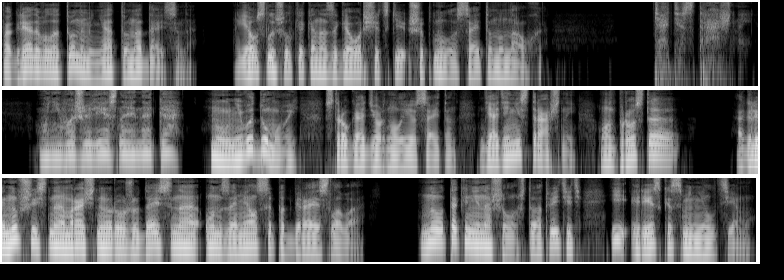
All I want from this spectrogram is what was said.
поглядывала то на меня, то на Дайсона. Я услышал, как она заговорщицки шепнула Сайтону на ухо. «Дядя страшный. У него железная нога». «Ну, не выдумывай», — строго одернул ее Сайтон. «Дядя не страшный. Он просто...» Оглянувшись на мрачную рожу Дайсона, он замялся, подбирая слова. Но так и не нашел, что ответить, и резко сменил тему.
